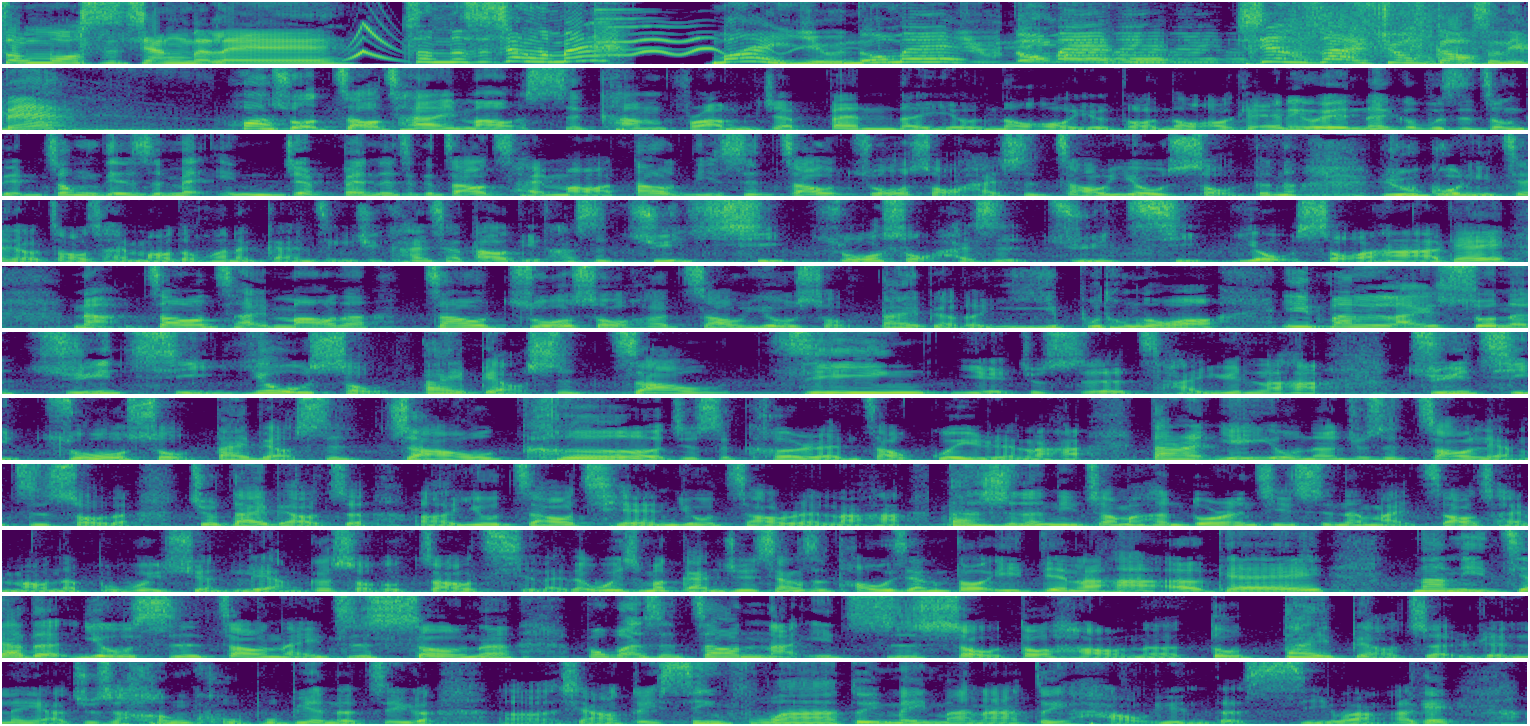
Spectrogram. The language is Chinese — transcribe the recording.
怎么是这样的嘞？真的是这样的咩？My you know 咩？You know 咩？现在就告诉你呗。话说招财猫是 come from Japan 的，you know or you don't know。OK，anyway，那个不是重点，重点是 made in Japan 的这个招财猫啊，到底是招左手还是招右手的呢？如果你家有招财猫的话呢，赶紧去看一下，到底它是举起左手还是举起右手啊哈。OK，那招财猫呢，招左手和招右手代表的意义不同的哦。一般来说呢，举起右手代表是招金，也就是财运了哈；举起左手代表是招客。客就是客人招贵人了哈，当然也有呢，就是招两只手的，就代表着呃又招钱又招人了哈。但是呢，你知道吗？很多人其实呢买招财猫呢不会选两个手都招起来的，为什么？感觉像是头像多一点了哈。OK，那你家的又是招哪一只手呢？不管是招哪一只手都好呢，都代表着人类啊，就是恒苦不变的这个呃想要对幸福啊、对美满啊、对好运的希望。OK，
